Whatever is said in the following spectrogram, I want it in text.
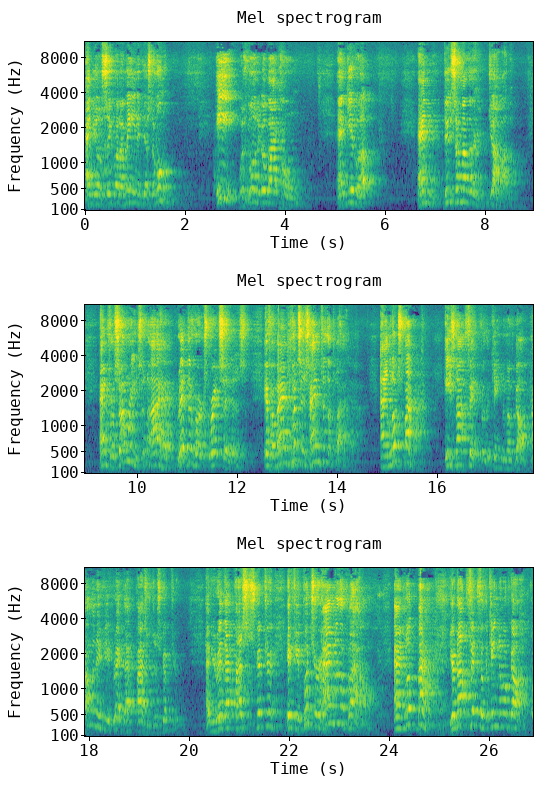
And you'll see what I mean in just a moment. He was going to go back home and give up and do some other job. And for some reason, I had read the verse where it says, If a man puts his hand to the plow and looks back, he's not fit for the kingdom of God. How many of you have read that passage of Scripture? Have you read that passage of Scripture? If you put your hand to the plow and look back, you're not fit for the kingdom of God.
